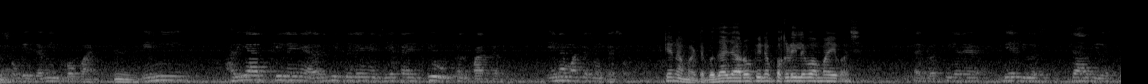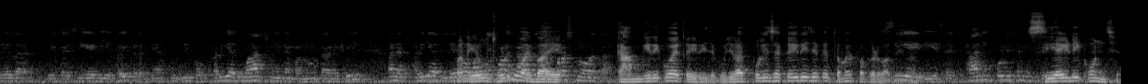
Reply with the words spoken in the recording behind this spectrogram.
છસો બે જમીન કૌભાંડ. એની ફરિયાદથી લઈને અરજીથી લઈને જે કાંઈ થયું ઉથલ પાથલ એના માટે શું કહેશો? તેના માટે? બધા જ આરોપીને પકડી લેવામાં આવ્યા છે. સાહેબ અત્યારે બે દિવસ ચાર દિવસ પહેલા જે કાંઈ સીઆઈડીએ પકડે ત્યાં સુધી તો ફરિયાદ માર્ચ મહિનામાં નોંધાણી હતી અને ફરિયાદ લેવા પણ એવું થોડું હોય ભાઈ કામગીરી કોઈ કરી છે? ગુજરાત પોલીસે કરી છે કે તમે પકડવા સીઆઈડીએ સાહેબ સ્થાનિક પોલીસ સીઆઈડી કોણ છે?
